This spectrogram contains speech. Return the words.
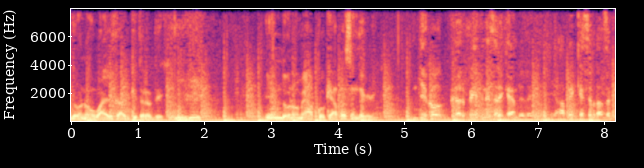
दोनों वाइल्ड कार्ड की तरफ़ देखिए। इन दोनों में आपको क्या पसंद है? देखो घर पे इतने सारे कैमरे लगे हैं यहाँ पे कैसे बता सकते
